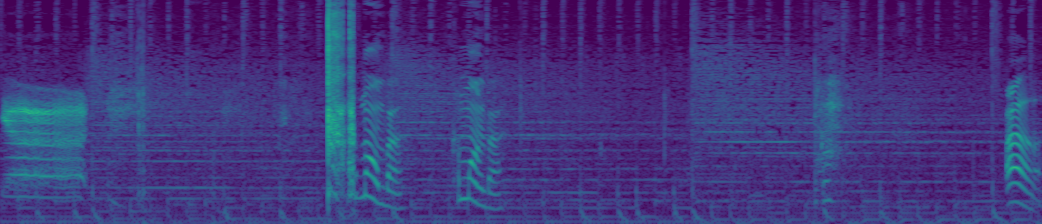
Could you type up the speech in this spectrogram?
Yeah. Come on, bro. Come on, bro. Oh.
